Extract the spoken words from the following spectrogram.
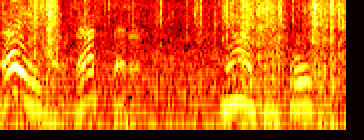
there you go. That's better. Now I can fold it.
